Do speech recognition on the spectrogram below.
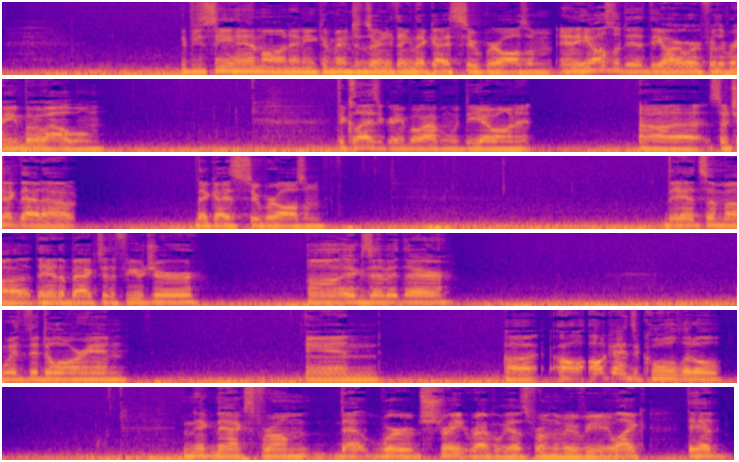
if you see him on any conventions or anything, that guy's super awesome. And he also did the artwork for the Rainbow album, the classic Rainbow album with Dio on it. Uh, so check that out. That guy's super awesome. They had some. Uh, they had a Back to the Future uh, exhibit there with the DeLorean and uh, all, all kinds of cool little knickknacks from that were straight replicas from the movie. Like they had,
